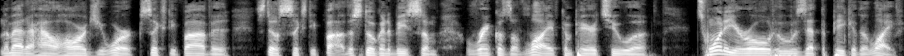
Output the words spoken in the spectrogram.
no matter how hard you work, 65 is still 65. There's still going to be some wrinkles of life compared to a 20 year old who's at the peak of their life.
